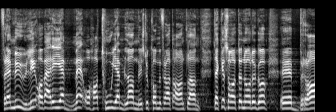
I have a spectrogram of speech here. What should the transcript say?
For det er mulig å være hjemme og ha to hjemland hvis du kommer fra et annet land. Det er ikke sånn at når det går eh, bra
